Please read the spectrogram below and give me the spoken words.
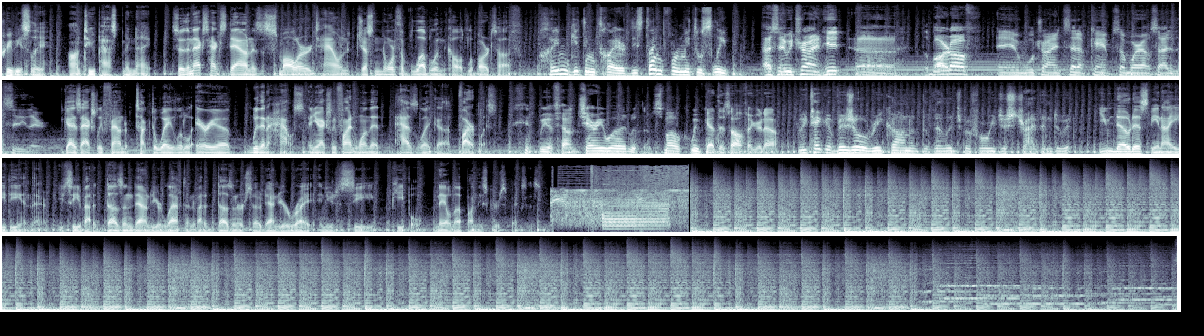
Previously on Two Past Midnight. So the next hex down is a smaller town just north of Lublin called Labartov. I'm getting tired. It's time for me to sleep. I say we try and hit uh, Labardov, and we'll try and set up camp somewhere outside of the city there. You guys actually found a tucked away little area within a house, and you actually find one that has like a fireplace. We have found cherry wood with no smoke. We've got this all figured out. Can we take a visual recon of the village before we just drive into it? You notice the IED in there. You see about a dozen down to your left and about a dozen or so down to your right, and you just see people nailed up on these crucifixes.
